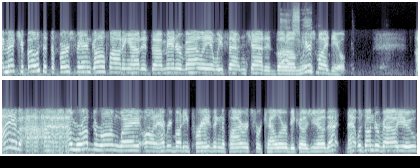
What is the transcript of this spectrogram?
I met you both at the first fan golf outing out at uh, Manor Valley, and we sat and chatted. But Oh, um, here's my deal. I have I, I, I'm rubbed the wrong way on everybody praising the Pirates for Keller because you know that that was undervalue.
